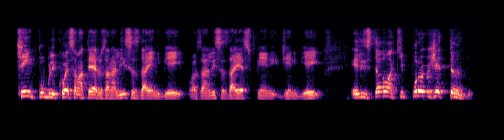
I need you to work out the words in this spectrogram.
quem publicou essa matéria, os analistas da NBA, os analistas da ESPN de NBA, eles estão aqui projetando,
